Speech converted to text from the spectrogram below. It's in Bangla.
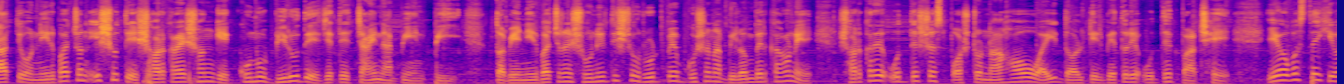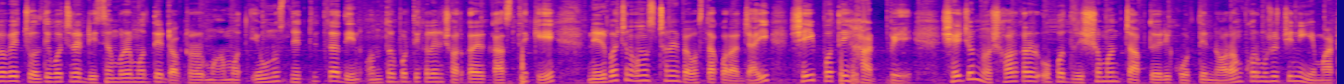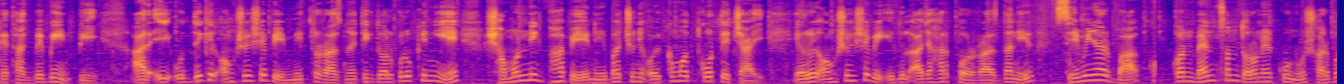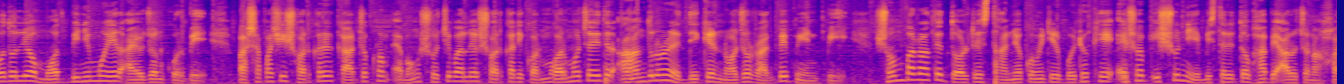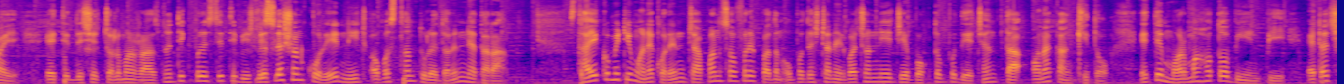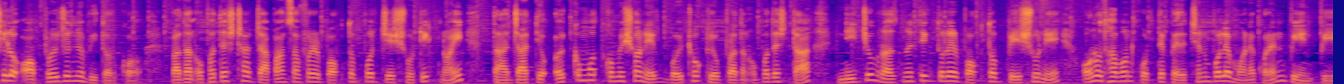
জাতীয় নির্বাচন ইস্যুতে সরকারের সঙ্গে কোনো বিরোধে যেতে চায় না বিএনপি। তবে নির্বাচনের সুনির্দিষ্ট রুটম্যাপ ঘোষণা বিলম্বের কারণে সরকারের উদ্দেশ্য স্পষ্ট না হওয়ায় দলটির ভেতরে উদ্বেগ বাড়ছে। এ অবস্থায় কীভাবে চলতি বছরের ডিসেম্বরের মধ্যে ডক্টর মোহাম্মদ ইউনুস নেতৃত্বাধীন অন্তর্বর্তীকালীন সরকারের কাছ থেকে নির্বাচন অনুষ্ঠানের ব্যবস্থা করা যায়, সেই পথে হাঁটবে। সেই জন্য সরকারের উপর দৃশ্যমান চাপ তৈরি করতে নরম কর্মসূচি নিয়ে মাঠে থাকবে বিএনপি। আর এই উদ্যোগের অংশ হিসেবে মিত্র রাজনৈতিক দলগুলোকে নিয়ে সামন্বিকভাবে নির্বাচনী ঐকমত করতে চায়। এরই অংশ হিসেবে ঈদুল আজহার পর রাজধানীর সেমিনার বা কনভেনশন ধরনের কোনো সর্বদলীয় মত বিনিময়ের আয়োজন করবে। পাশাপাশি সরকারের কার্যক্রম এবং সচিবালয়ের সরকারি কর্ম কর্মচারীদের আন্দোলনের দিকে নজর রাখবে বিএনপি। সোমবার রাতে দলটির স্থানীয় কমিটির বৈঠকে এসব ইস্যু নিয়ে বিস্তারিতভাবে আলোচনা হয়। এতে দেশের চলমান রাজনৈতিক পরিস্থিতি বিশ্লেষণ করে নিজ অবস্থান তুলে ধরেন নেতারা। স্থায়ী কমিটি মনে করেন জাপান সফরের প্রধান উপদেষ্টা নির্বাচন নিয়ে যে বক্তব্য দিয়েছেন তা অনাকাঙ্ক্ষিত। এতে মর্মাহত বিএনপি, এটা ছিল অপ্রয়োজনীয় বিতর্ক। প্রধান উপদেষ্টার জাপান সফরের বক্তব্য যে সঠিক নয়, তা জাতীয় ঐক্যমত কমিশনের বৈঠকেও প্রধান উপদেষ্টা নিজেও রাজনৈতিক দলের বক্তব্যে শুনে অনুধাবন করতে পেরেছেন বলে মনে করেন বিএনপি।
